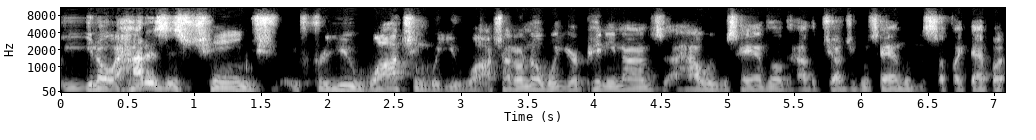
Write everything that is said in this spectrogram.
you know, how does this change for you watching what you watch? I don't know what your opinion on how it was handled, how the judging was handled, and stuff like that. But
